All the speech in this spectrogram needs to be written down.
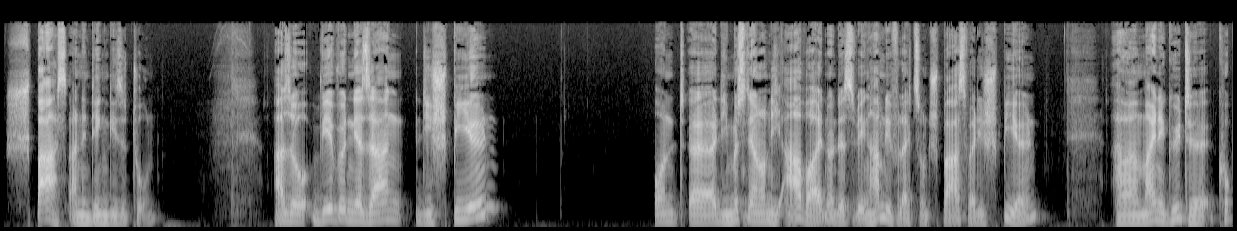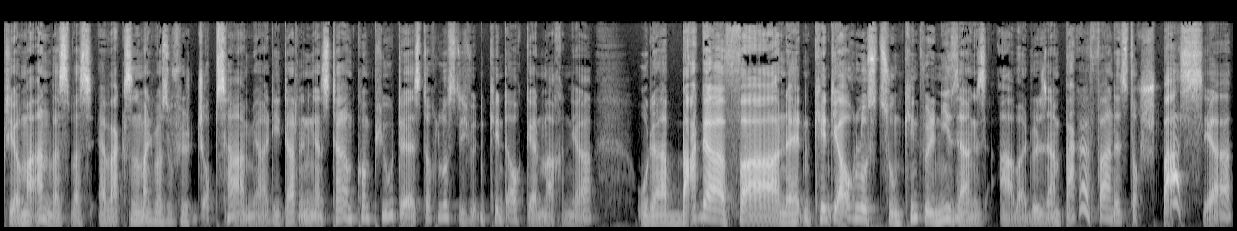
Spaß an den Dingen, die sie tun. Also wir würden ja sagen, die spielen, und äh, die müssen ja noch nicht arbeiten und deswegen haben die vielleicht so einen Spaß, weil die spielen. Aber meine Güte, guck dir auch mal an, was, was Erwachsene manchmal so für Jobs haben, ja. Die daten den ganzen Tag am Computer, ist doch lustig, würde ein Kind auch gern machen, ja. Oder Bagger fahren, da hätte ein Kind ja auch Lust zu. Ein Kind würde nie sagen, es ist Arbeit, würde sagen, Bagger fahren, das ist doch Spaß, ja.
